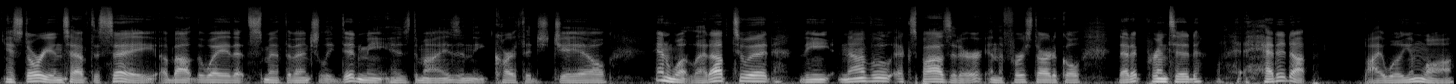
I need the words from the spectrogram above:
historians have to say about the way that Smith eventually did meet his demise in the Carthage jail and what led up to it. The Nauvoo Expositor, in the first article that it printed, headed up by William Law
